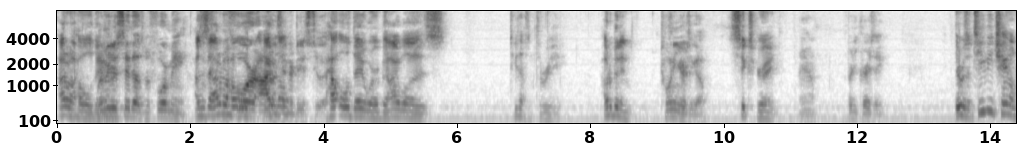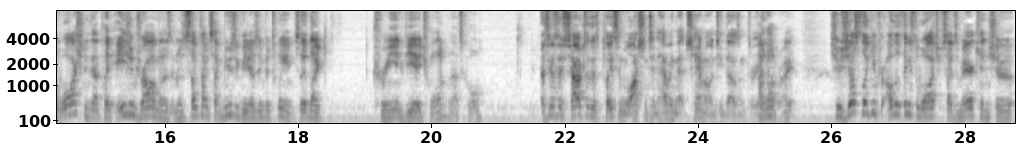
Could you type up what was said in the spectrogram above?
I don't know how old they Let were. me just say that was before me. I was gonna say, I don't know how before old- I, I was introduced to it. how old they were, but I was 2003. I would have been in Twenty years ago. Sixth grade. Yeah. Pretty crazy. There was a TV channel in Washington that played Asian dramas and would sometimes have music videos in between. So they'd like Korean VH1. That's cool. I was gonna say shout out to this place in Washington having that channel in 2003. I know, right? She was just looking for other things to watch besides American show.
